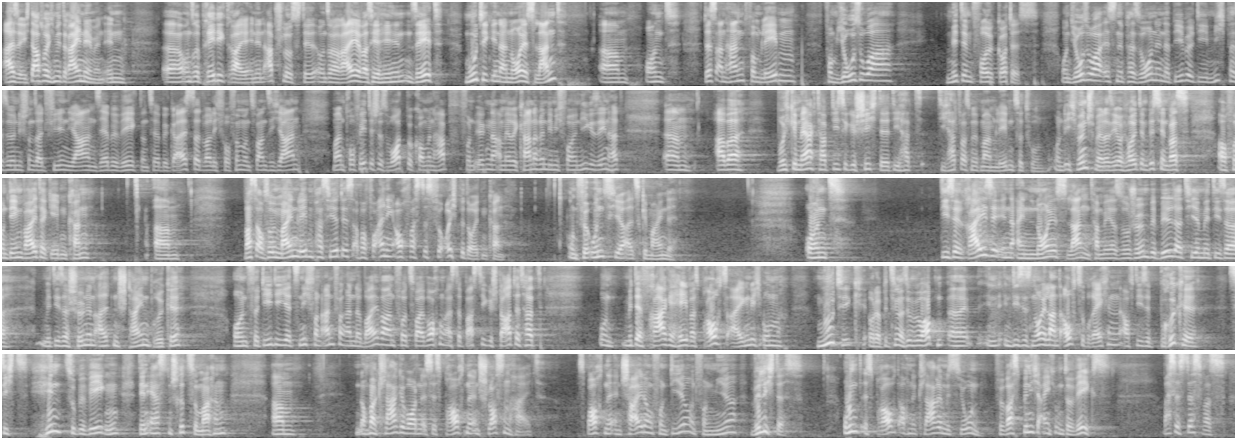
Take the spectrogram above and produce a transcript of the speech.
Also, ich darf euch mit reinnehmen in äh, unsere Predigtreihe, in den Abschluss de, unserer Reihe, was ihr hier hinten seht. Mutig in ein neues Land. Ähm, und das anhand vom Leben vom Josua mit dem Volk Gottes. Und Josua ist eine Person in der Bibel, die mich persönlich schon seit vielen Jahren sehr bewegt und sehr begeistert, weil ich vor 25 Jahren mal ein prophetisches Wort bekommen habe von irgendeiner Amerikanerin, die mich vorher nie gesehen hat. Ähm, aber wo ich gemerkt habe, diese Geschichte, die hat, die hat was mit meinem Leben zu tun. Und ich wünsche mir, dass ich euch heute ein bisschen was auch von dem weitergeben kann, ähm, was auch so in meinem Leben passiert ist, aber vor allen Dingen auch, was das für euch bedeuten kann und für uns hier als Gemeinde. Und diese Reise in ein neues Land haben wir ja so schön bebildert hier mit dieser, mit dieser schönen alten Steinbrücke. Und für die, die jetzt nicht von Anfang an dabei waren, vor zwei Wochen, als der Basti gestartet hat, und mit der Frage, hey, was braucht es eigentlich, um mutig oder beziehungsweise um überhaupt äh, in, in dieses neue Land aufzubrechen, auf diese Brücke sich hin zu bewegen, den ersten Schritt zu machen, ähm, nochmal klar geworden ist, es braucht eine Entschlossenheit. Es braucht eine Entscheidung von dir und von mir, will ich das? Und es braucht auch eine klare Mission. Für was bin ich eigentlich unterwegs? Was ist das, was,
